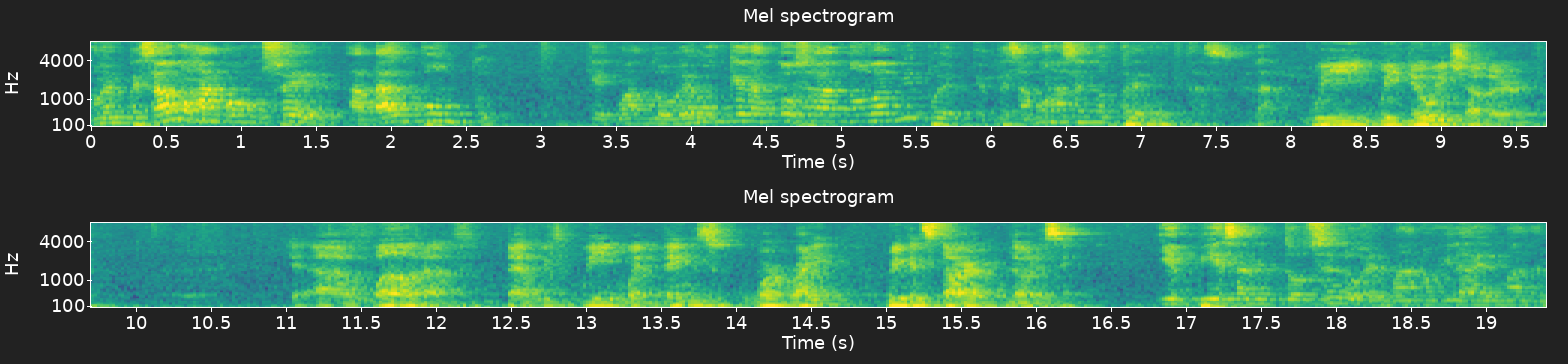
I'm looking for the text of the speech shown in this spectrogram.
Nos empezamos a conocer a tal punto que cuando vemos que las cosas no van bien, pues empezamos a hacernos preguntas, ¿verdad? We we knew each other uh, well enough that we, we when things weren't right, we could start noticing. Y empiezan entonces los hermanos y las hermanas.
